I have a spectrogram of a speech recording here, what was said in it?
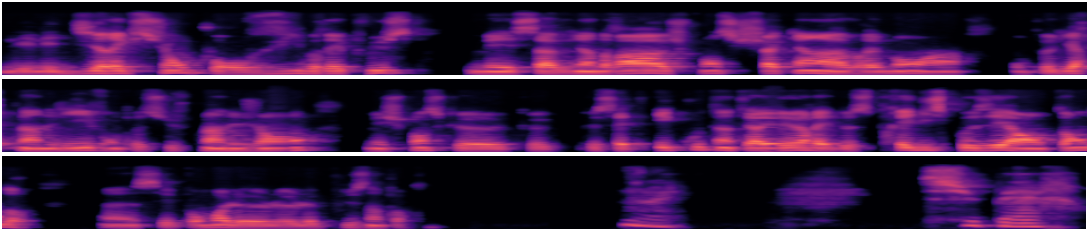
les, directions pour vibrer plus. Mais ça viendra, je pense, chacun a vraiment, on peut lire plein de livres, on peut suivre plein de gens, mais je pense que, que, cette écoute intérieure et de se prédisposer à entendre, euh, c'est pour moi le, le plus important. Ouais. Super.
